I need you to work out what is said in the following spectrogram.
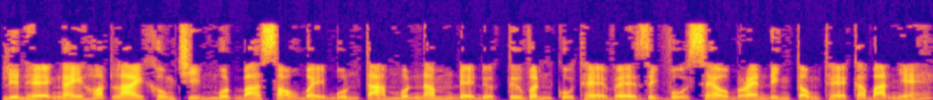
Liên hệ ngay hotline 0913674815 để được tư vấn cụ thể về dịch vụ SEO branding tổng thể các bạn nhé.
